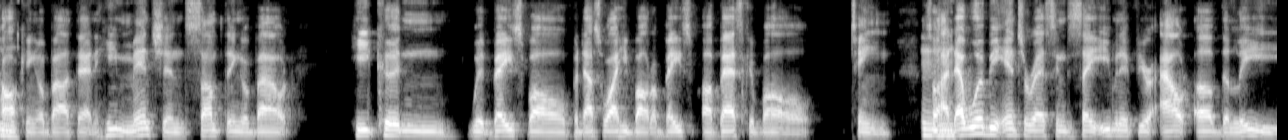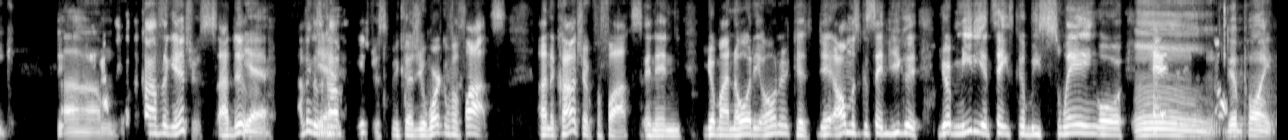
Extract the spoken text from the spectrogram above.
Mm. talking about that. And he mentioned something about he couldn't with baseball, but that's why he bought a base a basketball team. So I, Mhm. that would be interesting to say, even if you're out of the league. Um, a conflict of interest. I do. yeah, I think it's Yeah. a conflict of interest because you're working for Fox under contract for Fox, and then you're minority owner because they almost could say you could your media takes could be swaying or Mm, good point.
